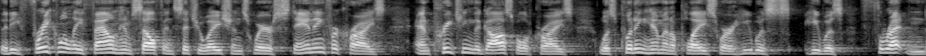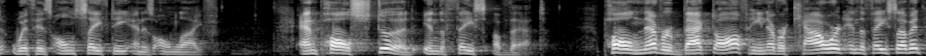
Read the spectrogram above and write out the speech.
that he frequently found himself in situations where standing for Christ and preaching the gospel of Christ was putting him in a place where he was, he was threatened with his own safety and his own life. And Paul stood in the face of that. Paul never backed off. He never cowered in the face of it.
